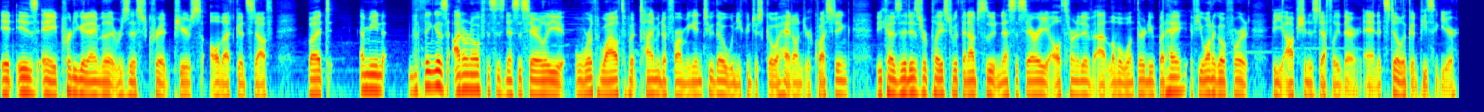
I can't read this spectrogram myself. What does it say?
It is a pretty good amulet, resist, crit, pierce, all that good stuff. But, I mean, the thing is, I don't know if this is necessarily worthwhile to put time into farming into, though, when you could just go ahead on your questing, because it is replaced with an absolute necessary alternative at level 130, but hey, if you want to go for it, the option is definitely there, and it's still a good piece of gear.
